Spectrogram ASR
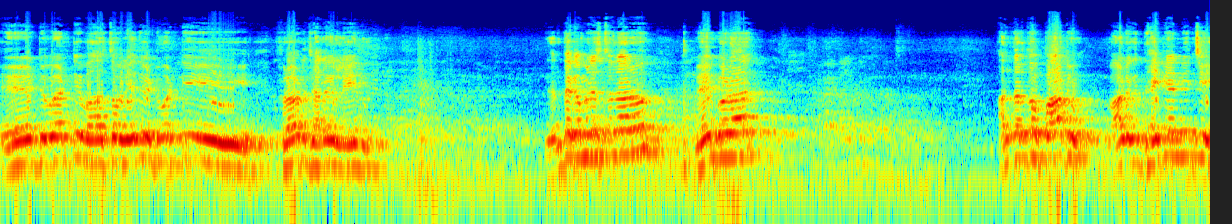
ఎటువంటి వాస్తవం లేదు ఎటువంటి ఫ్రాడ్ జరగలేదు. ఎంత గమనిస్తున్నాను? మేము కూడా అందరితో పాటు వాళ్ళకి ధైర్యాన్ని ఇచ్చి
